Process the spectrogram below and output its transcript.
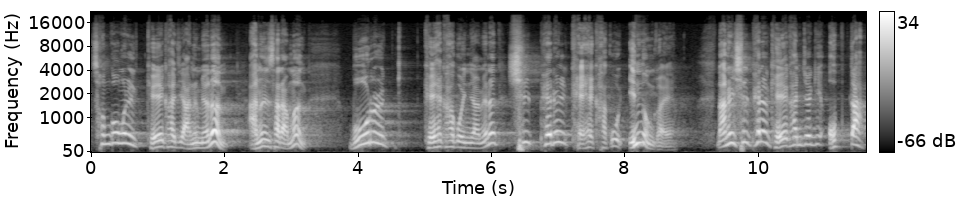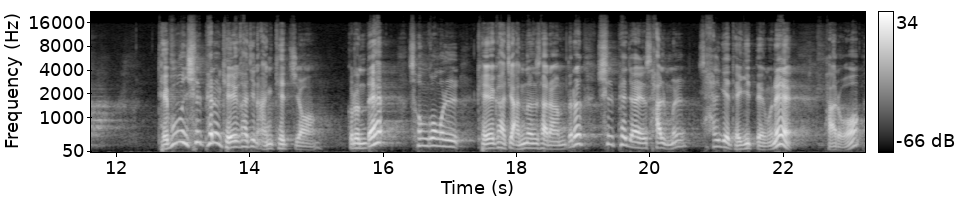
성공을 계획하지 않으면은, 아는 사람은 뭐를 계획하고 있냐면은 실패를 계획하고 있는 거예요. 나는 실패를 계획한 적이 없다. 대부분 실패를 계획하진 않겠죠. 그런데 성공을 계획하지 않는 사람들은 실패자의 삶을 살게 되기 때문에 바로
